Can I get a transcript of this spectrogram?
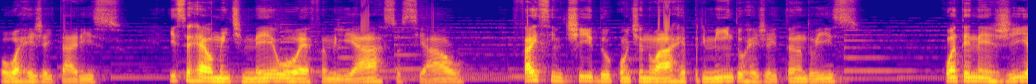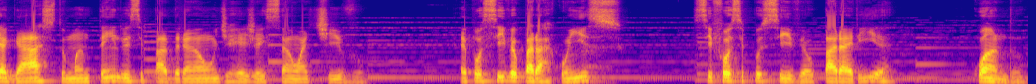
ou a rejeitar isso? Isso é realmente meu ou é familiar, social? Faz sentido continuar reprimindo, rejeitando isso? Quanta energia gasto mantendo esse padrão de rejeição ativo? É possível parar com isso? Se fosse possível, pararia? Quando?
